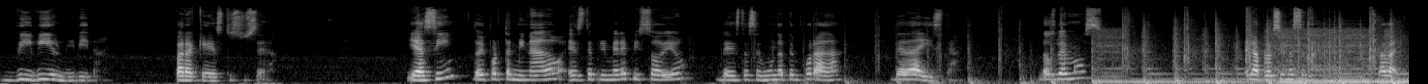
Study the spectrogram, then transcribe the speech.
vivir mi vida para que esto suceda. Y así doy por terminado este primer episodio de esta segunda temporada de Daísta. Nos vemos en la próxima semana. Bye bye.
